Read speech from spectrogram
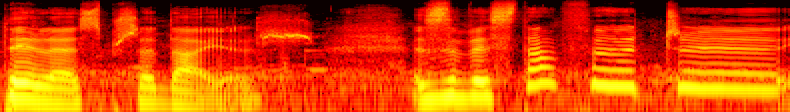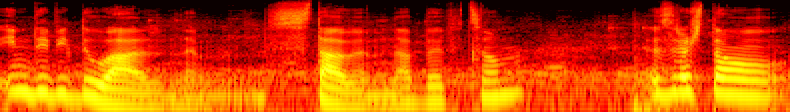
tyle sprzedajesz. Z wystaw e, czy indywidualnym, stałym nabywcom? Zresztą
